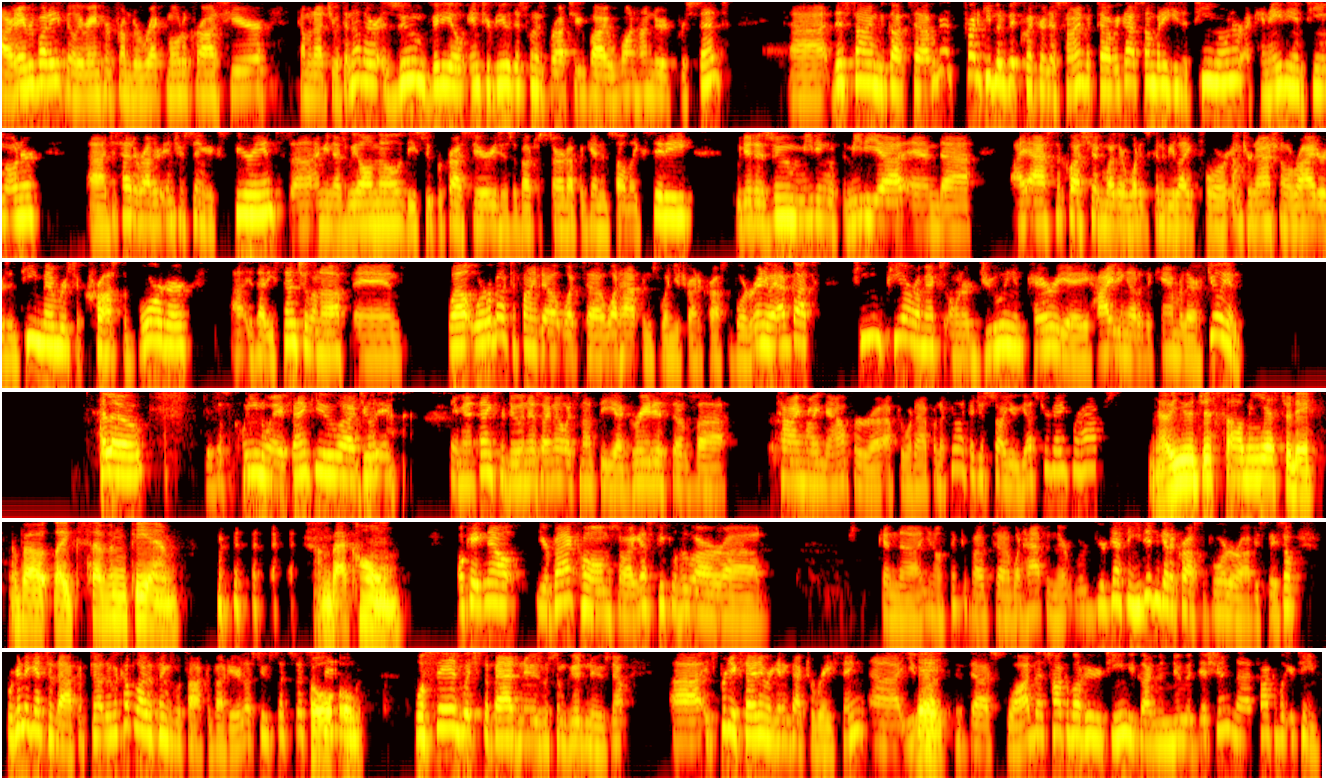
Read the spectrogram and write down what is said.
All right, everybody, Billy Rainford from Direct Motocross here, coming at you with another Zoom video interview. This one is brought to you by 100%. Uh, this time we've got, uh, we're going to try to keep it a bit quicker this time, but uh, we got somebody, he's a team owner, a Canadian team owner. Uh, just had a rather interesting experience. Uh, I mean, as we all know, the Supercross series is about to start up again in Salt Lake City. We did a Zoom meeting with the media, and uh, I asked the question whether what it's going to be like for international riders and team members to cross the border. Uh, is that essential enough? And well, we're about to find out what uh, what happens when you try to cross the border. Anyway, I've got Team PRMX owner Julian Perrier hiding out of the camera there. Julian. Hello. Give us a clean wave. Thank you, uh, Julien. hey man, thanks for doing this. I know it's not the uh, greatest of uh, time right now for uh, after what happened. I feel like I just saw you yesterday, perhaps. No, you just saw me yesterday about like 7 p.m. I'm back home. Okay, now you're back home, so I guess people who are uh, can uh, you know think about uh, what happened there. You're guessing he didn't get across the border, obviously. So we're going to get to that, but uh, there's a couple other things we'll talk about here. Let's do let's let's Oh, sand- oh. we'll sandwich the bad news with some good news. Now uh, it's pretty exciting. We're getting back to racing. Uh, you got Yay. a uh, squad. Let's talk about who your team. You've got a new addition. Uh, talk about your team.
